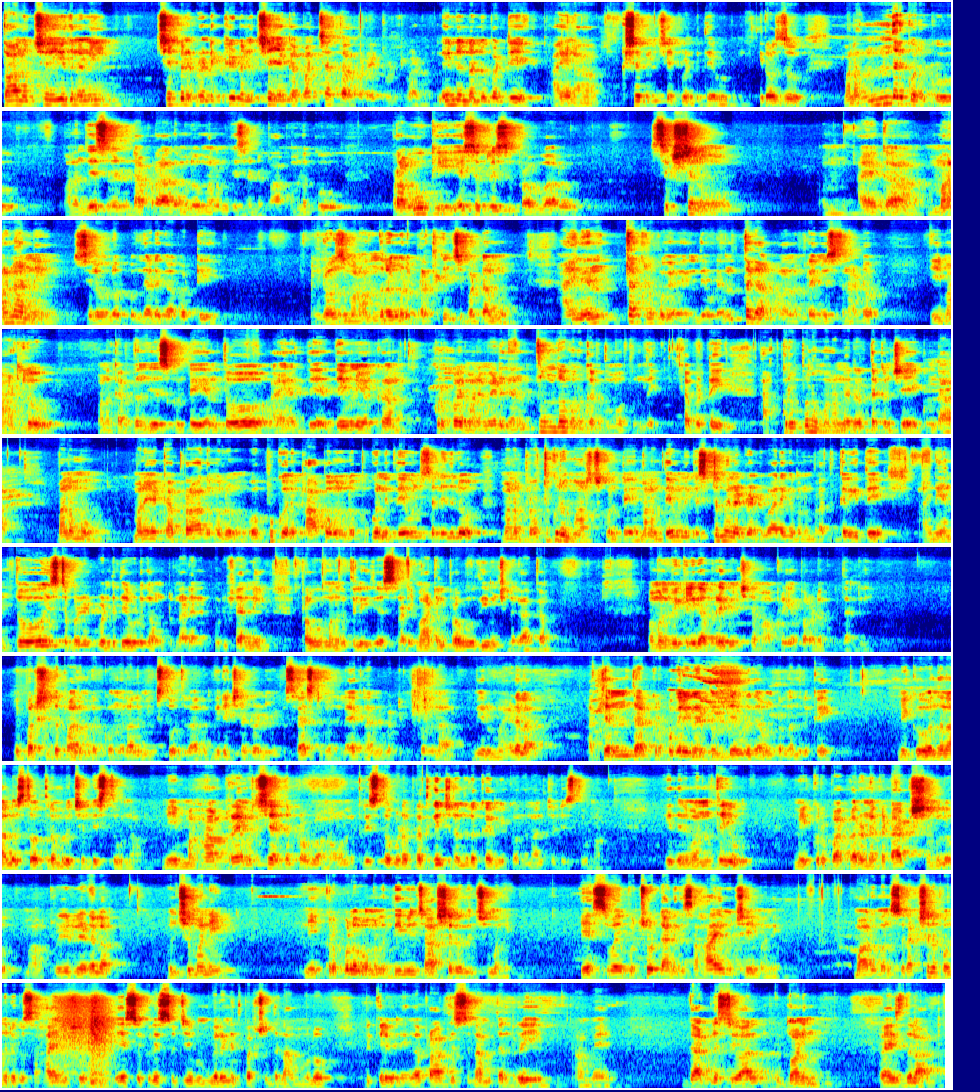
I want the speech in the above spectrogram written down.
తాను చేయదునని చెప్పినటువంటి కీడును చేయక పశ్చాత్తాపడేటువంటి వాడు. నిన్ను నన్ను బట్టి ఆయన క్షమించేటువంటి దేవుడు. ఈరోజు మనందరి కొరకు మనం చేసినటువంటి అపరాధములు మనం చేసినటువంటి పాపములకు ప్రభువుకి యేసుక్రీస్తు ప్రభు వారు శిక్షను ఆ యొక్క మరణాన్ని సెలవులో పొందాడు కాబట్టి ఈరోజు మనం అందరం కూడా బ్రతికించబడ్డాము. ఆయన ఎంత కృప కలిగిన దేవుడు ఎంతగా మనల్ని ప్రేమిస్తున్నాడో ఈ మాటలు మనకు అర్థం చేసుకుంటే ఎంతో ఆయన దే దేవుని యొక్క కృప మన మీద ఎంత ఉందో మనకు అర్థమవుతుంది. కాబట్టి ఆ కృపను మనం నిరర్థకం చేయకుండా మనము మన యొక్క అపరాధములను ఒప్పుకొని పాపములను ఒప్పుకొని దేవుని సన్నిధిలో మన బ్రతుకును మార్చుకుంటే మనం దేవునికి ఇష్టమైనటువంటి వారిగా మనం బ్రతకగలిగితే ఆయన ఎంతో ఇష్టపడేటువంటి దేవుడిగా ఉంటున్నాడు అనే విషయాన్ని ప్రభు మనకు తెలియజేస్తున్నాడు. ఈ మాటలు ప్రభు దీవించిన గాక. మమ్మల్ని మికిలిగా ప్రేమించిన మా ప్రియ పరులకు తండ్రి మీ పరిశుద్ధ పాదములకు వందనాలు మీకు స్తోత్రాలు. మీరు ఇచ్చినటువంటి శ్రేష్టమైన లేఖనాన్ని బట్టి మీకు వందనాలు. మీరు మా ఎడల అత్యంత కృప కలిగినటువంటి దేవుడిగా ఉంటున్నందుకై మీకు వందనాలు స్తోత్రములు చెల్లిస్తూ ఉన్నాం. మీ మహాప్రేమ చేత ప్రభు మమ్మల్ని క్రీస్తు కూడా బ్రతికించినందులకై మీకు వందనాలు చెల్లిస్తూ ఉన్నాం. ఈ దినమంతయు మీ కృపా కరుణ కటాక్షములు మా ప్రియులీడల ఉంచుమని నీ కృపలో మమ్మల్ని దీవించి ఆశీర్వదించమని యేసు వైపు చూడడానికి సహాయం చేయమని మారు మనసు రక్షణ పొందుటకు సహాయం చేయమని యేసుక్రీస్తు జీవం కలిగిన పరిశుద్ధ నామంలో మిక్కిలి వినయంగా ప్రార్థిస్తున్నాము తండ్రి. ఆమె God bless you all. Good morning. Praise the Lord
